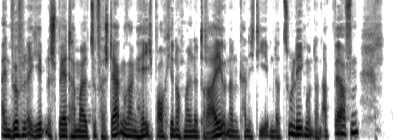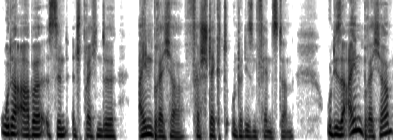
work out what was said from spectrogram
ein Würfelergebnis später mal zu verstärken, sagen, hey, ich brauche hier noch mal eine 3 und dann kann ich die eben dazulegen und dann abwerfen. Oder aber es sind entsprechende Einbrecher versteckt unter diesen Fenstern. Und diese Einbrecher,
